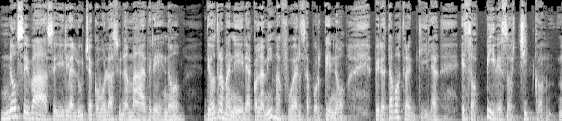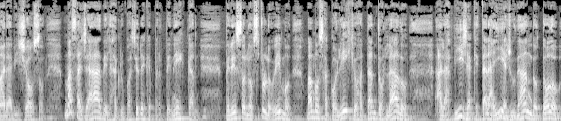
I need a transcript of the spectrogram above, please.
no se va a seguir la lucha como lo hace una madre, ¿no? De otra manera, con la misma fuerza, ¿por qué no? Pero estamos tranquilas. Esos pibes, esos chicos maravillosos, más allá de las agrupaciones que pertenezcan, pero eso nosotros lo vemos. Vamos a colegios, a tantos lados, a las villas que están ahí ayudando, todo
